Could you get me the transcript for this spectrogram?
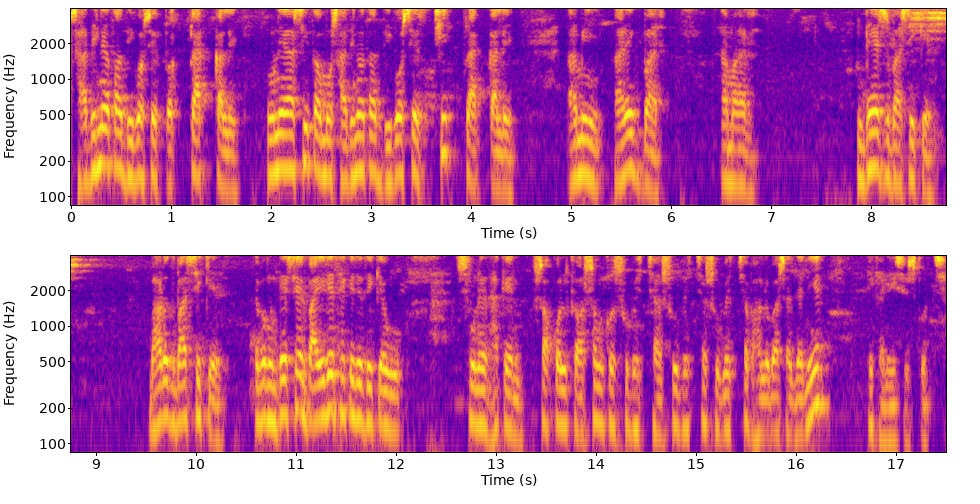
স্বাধীনতা দিবসের প্রাককালে, উনআশিতম স্বাধীনতা দিবসের ঠিক প্রাককালে, আমি আরেকবার আমার দেশবাসীকে, ভারতবাসীকে এবং দেশের বাইরে থেকে যদি কেউ শুনে থাকেন, সকলকে অসংখ্য শুভেচ্ছা শুভেচ্ছা শুভেচ্ছা, ভালোবাসা জানিয়ে এখানেই শেষ করছি।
